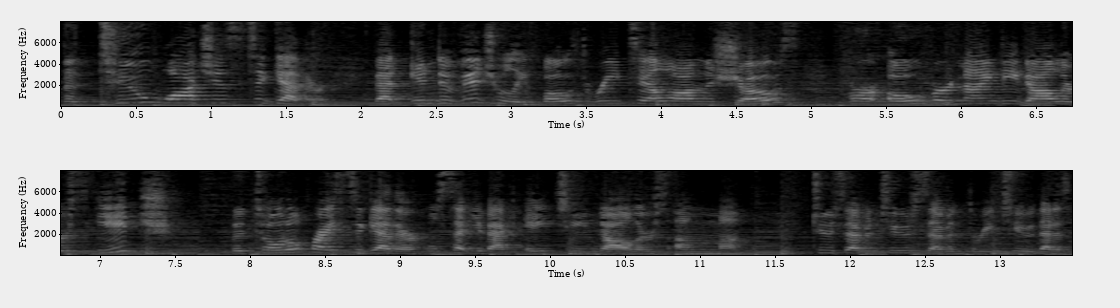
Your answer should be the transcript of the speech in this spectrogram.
The two watches together that individually both retail on the shows for over $90 each. The total price together will set you back $18 a month. 272-732, that is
